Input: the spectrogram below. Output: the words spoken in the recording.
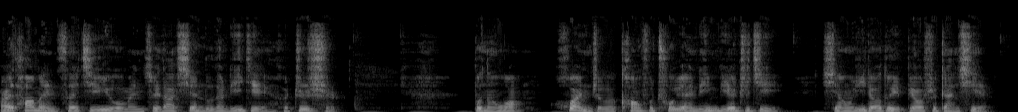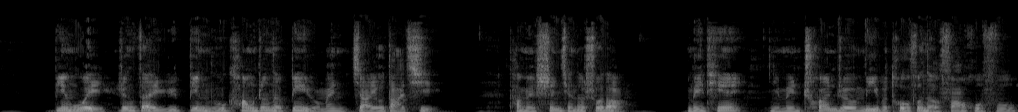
而他们则给予我们最大限度的理解和支持。不能忘，患者康复出院临别之际，向医疗队表示感谢，并为仍在与病毒抗争的病友们加油打气。他们深情地说道：“每天你们穿着密不透风的防护服，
